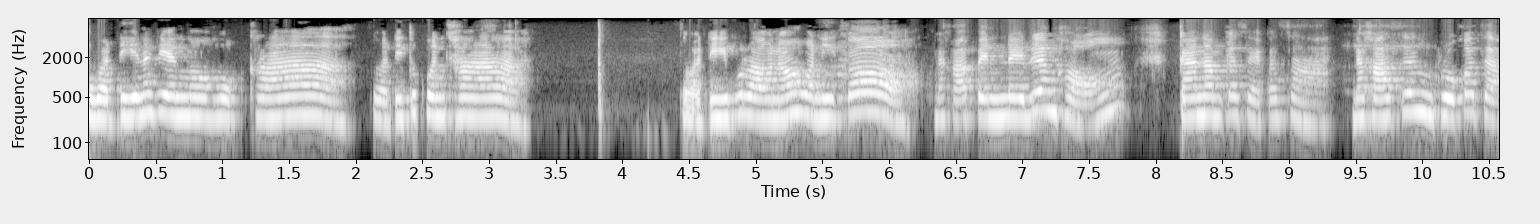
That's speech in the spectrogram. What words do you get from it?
สวัสดีนักเรียนม .6 ค่ะ สวัสดีทุกคนค่ะ สวัสดีพวกเราเนาะวันนี้ก็นะคะเป็นในเรื่องของการนำกระแสประสาทนะคะ ซึ่งครูก็จะ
